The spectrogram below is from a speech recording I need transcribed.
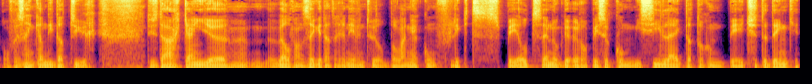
over zijn kandidatuur. Dus daar kan je wel van zeggen dat er een eventueel belangenconflict speelt. En ook de Europese Commissie lijkt dat toch een beetje te denken.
